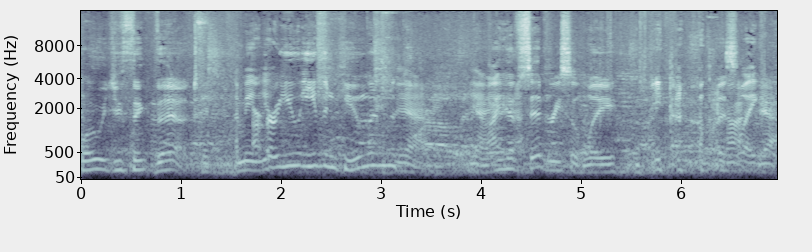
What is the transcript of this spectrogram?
Why would you think that? I mean, are, are you even human? Yeah, yeah. I have yeah. said recently, you know, it's Not- like yeah.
